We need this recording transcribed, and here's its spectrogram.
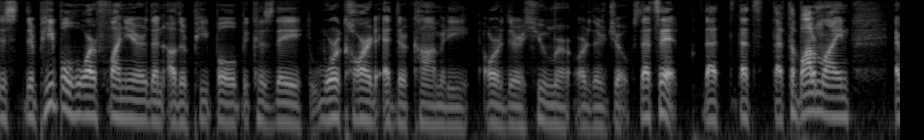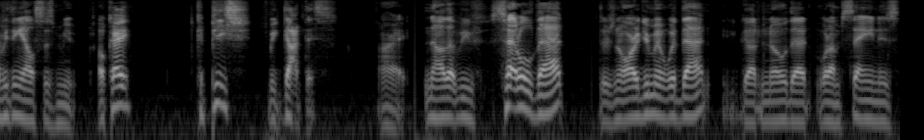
Just they're people who are funnier than other people because they work hard at their comedy or their humor or their jokes. That's it. That that's that's the bottom line. Everything else is mute. Okay? Capiche? We got this. All right. Now that we've settled that, there's no argument with that. You got to know that what I'm saying is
